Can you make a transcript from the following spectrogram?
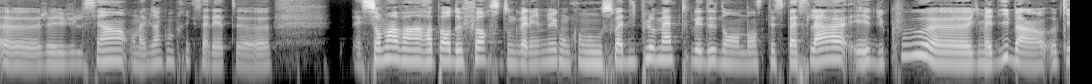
euh, j'avais vu le sien, on a bien compris que ça allait être euh, sûrement avoir un rapport de force, donc valait mieux qu'on soit diplomates tous les deux dans, dans cet espace-là. Et du coup, il m'a dit ben ok.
